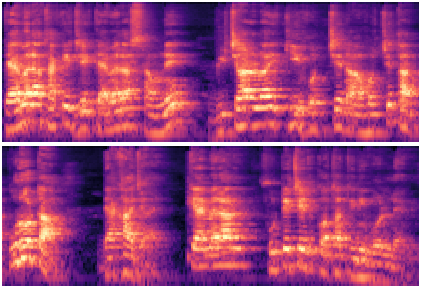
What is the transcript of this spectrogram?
ক্যামেরা থাকে যে ক্যামেরার সামনে বিচারালয় কি হচ্ছে না হচ্ছে তার পুরোটা দেখা যায়। ক্যামেরার ফুটেজের কথা তিনি বললেন।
